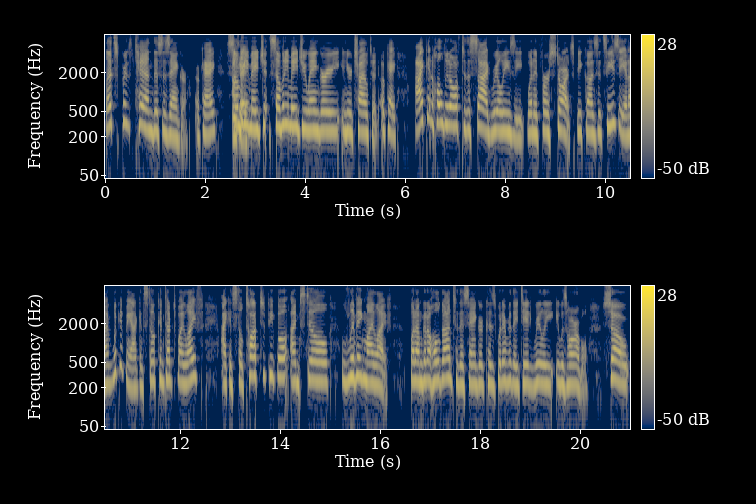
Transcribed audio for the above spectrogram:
Let's pretend this is anger, okay? Somebody Okay. made you somebody made you angry in your childhood. Okay, I can hold it off to the side real easy when it first starts because it's easy and I look at me, I can still conduct my life. I can still talk to people. I'm still living my life. But I'm going to hold on to this anger because whatever they did really it was horrible. So,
